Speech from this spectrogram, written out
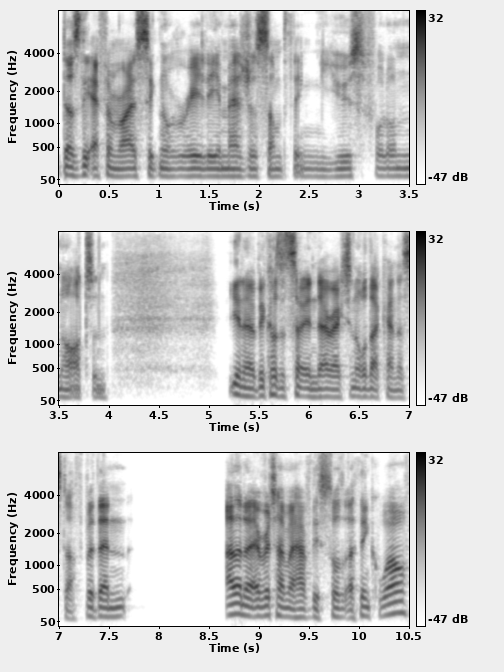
does the fMRI signal really measure something useful or not? And, you know, because it's so indirect and all that kind of stuff. But then, I don't know, every time I have these thoughts, I think, well,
